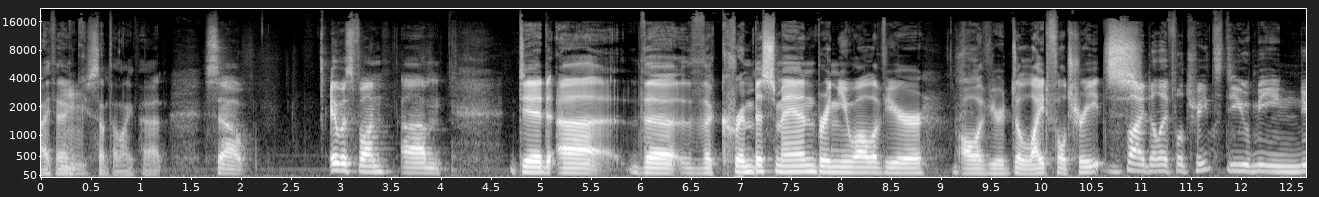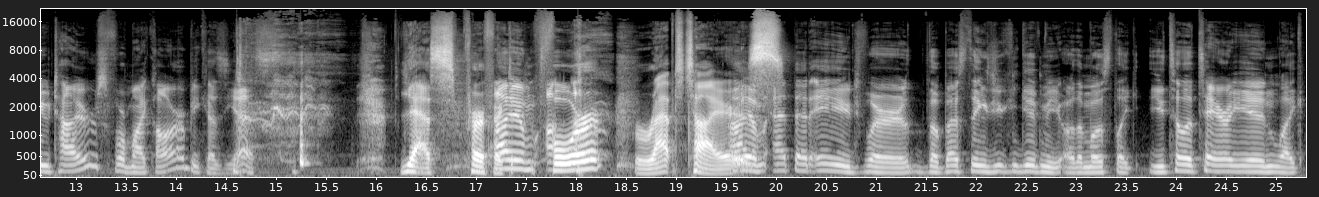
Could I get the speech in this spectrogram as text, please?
I think, something like that. So it was fun. Um, did uh, the the Crimbus man bring you all of your all of your delightful treats? By delightful treats, do you mean new tires for my car? Because yes, Yes, perfect. I am- uh, four wrapped tires. I am at that age where the best things you can give me are the most like utilitarian. Like,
